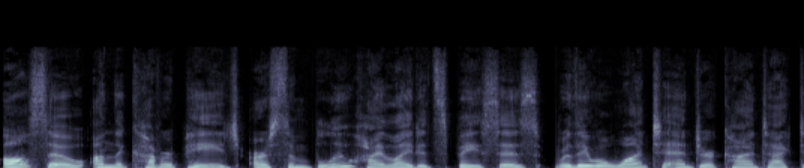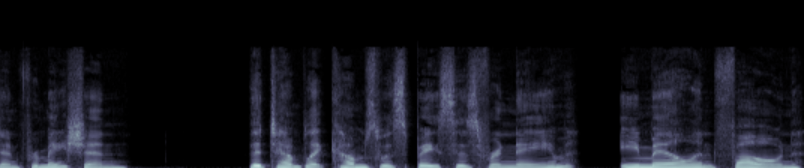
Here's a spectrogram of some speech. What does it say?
Also, on the cover page are some blue highlighted spaces where they will want to enter contact information. The template comes with spaces for name, email, and phone,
